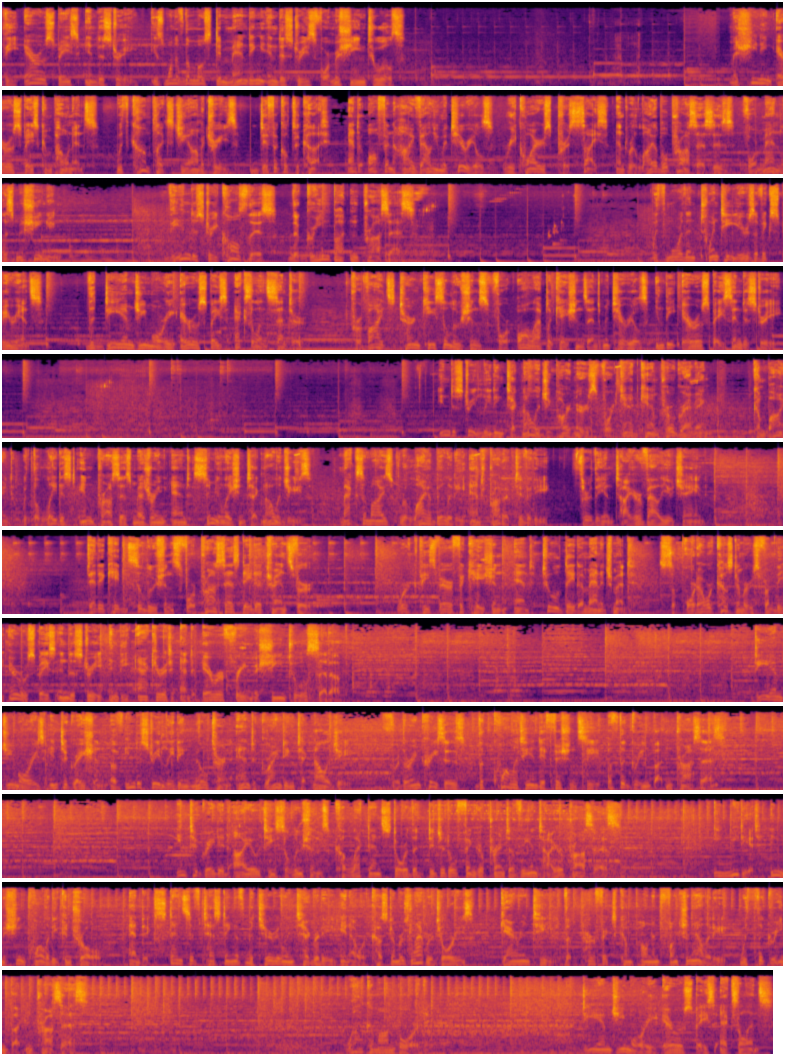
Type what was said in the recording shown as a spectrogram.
The aerospace industry is one of the most demanding industries for machine tools. Machining aerospace components with complex geometries, difficult to cut, and often high-value materials requires precise and reliable processes for manless machining. The industry calls this the green button process. With more than 20 years of experience, the DMG Mori Aerospace Excellence Center provides turnkey solutions for all applications and materials in the aerospace industry. Industry-leading technology partners for CAD-CAM programming, combined with the latest in-process measuring and simulation technologies, maximize reliability and productivity through the entire value chain. Dedicated solutions for process data transfer, workpiece verification, and tool data management support our customers from the aerospace industry in the accurate and error-free machine tool setup. DMG Mori's integration of industry-leading mill turn and grinding technology further increases the quality and efficiency of the green button process. Integrated IoT solutions collect and store the digital fingerprint of the entire process. Immediate in-machine quality control and extensive testing of material integrity in our customers' laboratories guarantee the perfect component functionality with the green button process. Welcome on board. DMG Mori Aerospace Excellence.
